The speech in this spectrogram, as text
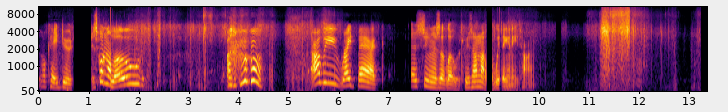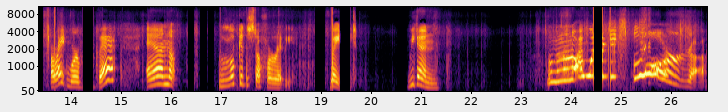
Okay, dude. It's gonna load. I'll be right back as soon as it loads because I'm not wasting any time. Alright, we're back and look at the stuff already. Wait. We can... No, no, no, no, I want to explore!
